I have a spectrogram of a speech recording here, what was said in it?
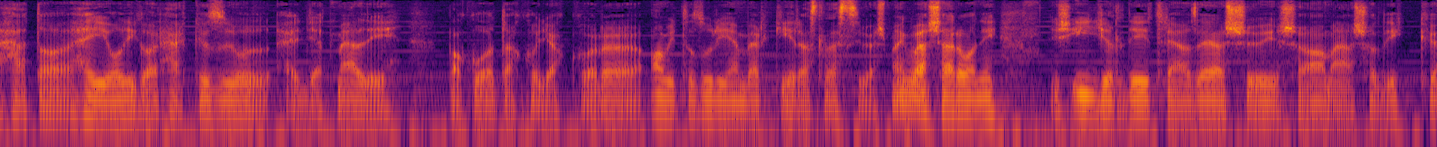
hát a helyi oligarchák közül egyet mellé pakoltak, hogy akkor amit az úriember kér, azt lesz szíves megvásárolni, és így jött létre az első és a második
